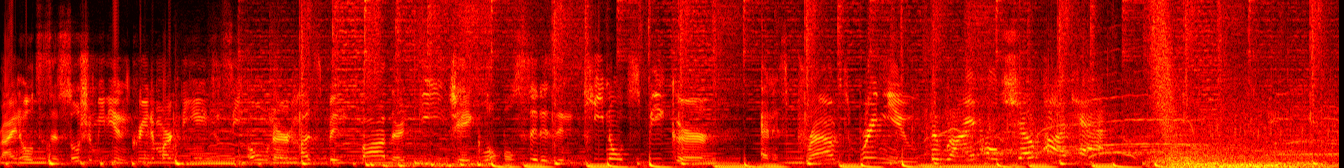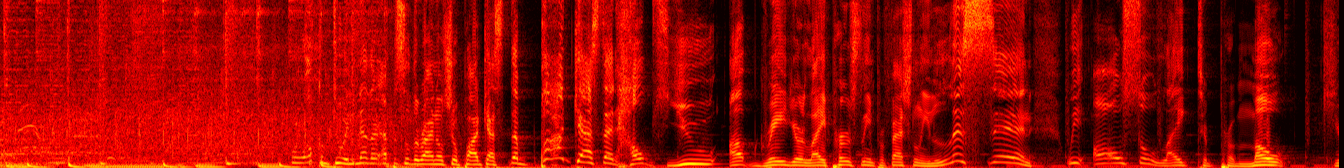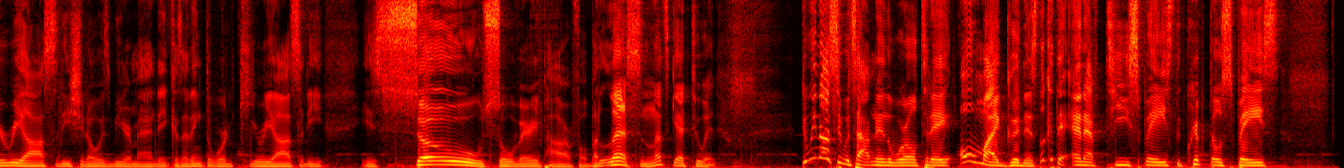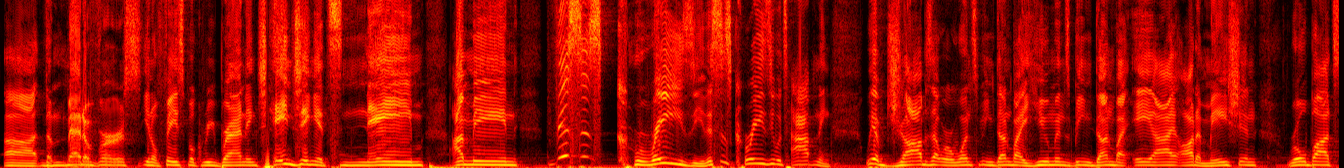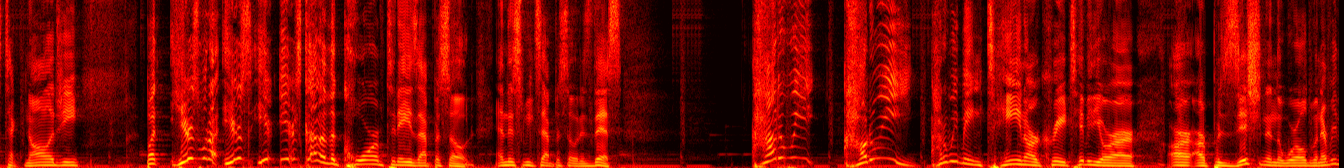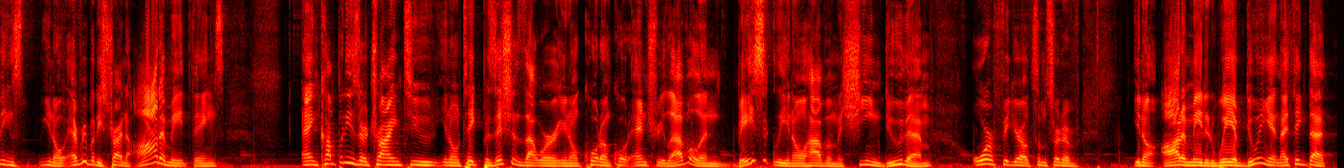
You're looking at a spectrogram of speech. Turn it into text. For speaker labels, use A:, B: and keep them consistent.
A: Ryan Holtz is a social media and creative marketing agency owner, husband, father, DJ, global citizen, keynote speaker, and is proud to bring you
B: The Ryan Holtz Show podcast.
C: Welcome to another episode of the Rhino Show podcast, the podcast that helps you upgrade your life personally and professionally. Listen, we also like to promote curiosity should always be your mandate because I think the word curiosity is so, so very powerful. But listen, let's get to it. Do we not see what's happening in the world today? Oh my goodness, look at the NFT space, the crypto space uh, the metaverse, you know, Facebook rebranding, changing its name. I mean, this is crazy. This is crazy what's happening. We have jobs that were once being done by humans being done by AI, automation, robots, technology. But here's what I, here's here, here's kind of the core of today's episode and this week's episode is this. How do we how do we how do we maintain our creativity or our, our our position in the world when everything's you know everybody's trying to automate things and companies are trying to you know take positions that were you know quote unquote entry level and basically you know have a machine do them or figure out some sort of you know automated way of doing it and i think that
